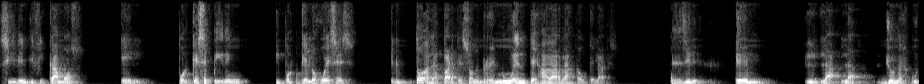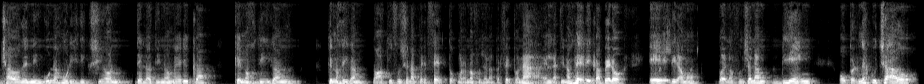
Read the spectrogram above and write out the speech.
si identificamos el por qué se piden y por qué los jueces, en todas las partes, son renuentes a dar las cautelares? Es decir, Em, la, la, yo no he escuchado de ninguna jurisdicción de Latinoamérica que nos digan, que nos digan, no, aquí funciona perfecto, bueno, no funciona perfecto nada en Latinoamérica, pero eh, digamos, bueno, funcionan bien, o pero no he escuchado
